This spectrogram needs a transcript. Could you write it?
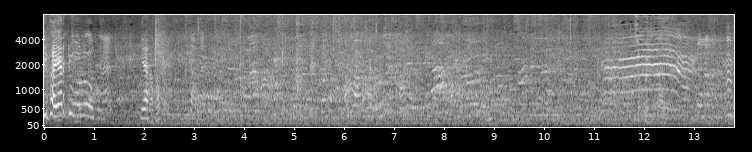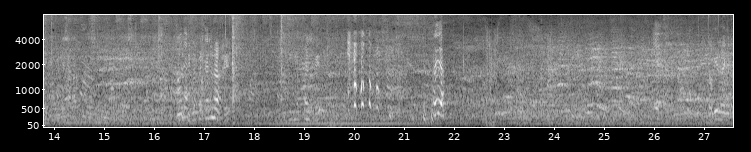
Dibayar dulu. Ya. berapa Oh, udah. Dipepetkan Enggak. dulu, Dek.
